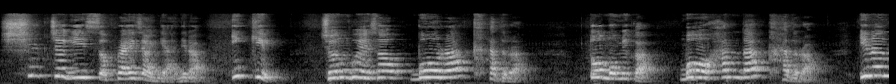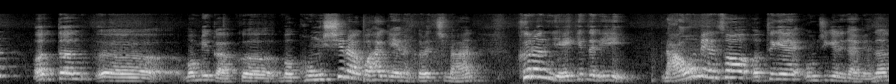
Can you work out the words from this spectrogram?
실적이 서프라이즈한 게 아니라 입김 정부에서 뭐라 카더라 또 뭡니까? 뭐 한다 카더라. 이런 어떤 어 뭡니까? 그 뭐 공시라고 하기에는 그렇지만 그런 얘기들이 나오면서 어떻게 움직이느냐면은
